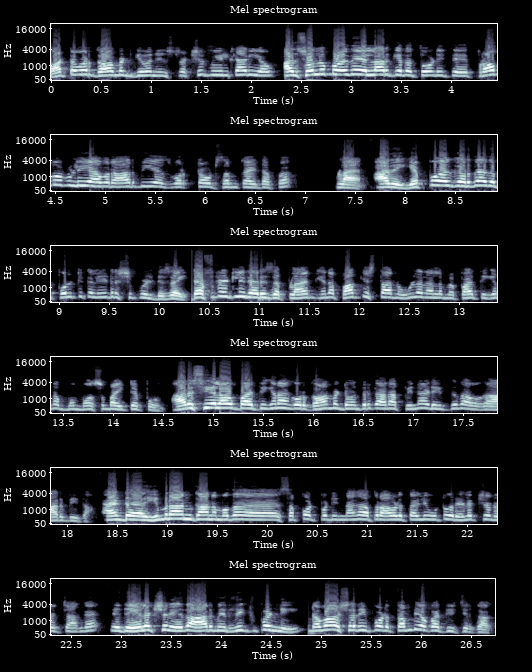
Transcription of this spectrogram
whatever government given instruction will carry out அது சொல்லும் பொழுதே எல்லாருக்கும் என்ன தோணித்து ப்ராபபிளி அவர் army has work out some kind of plan அது எப்போங்கிறது அது political leadership will decide definitely there is a plan ஏன்னா பாகிஸ்தான் உள்ள நிலைமை பார்த்தீங்கன்னா ரொம்ப மோசமாயிட்டே போகுது அரசியலாக பார்த்தீங்கன்னா அங்கே ஒரு கவர்மெண்ட் வந்திருக்கு. ஆனால் பின்னாடி இருக்குது அவங்க ஆர்மி தான். அண்ட் uh, இம்ரான் கானை முத சப்போர்ட் பண்ணியிருந்தாங்க. அப்புறம் அவளை தள்ளி விட்டு ஒரு எலெக்ஷன் வச்சாங்க. இந்த எலெக்ஷன் ஏதோ ஆர்மி ரிக் பண்ணி நவாஸ் ஷெரீஃபோட தம்பி உட்காந்து வச்சிருக்காங்க.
